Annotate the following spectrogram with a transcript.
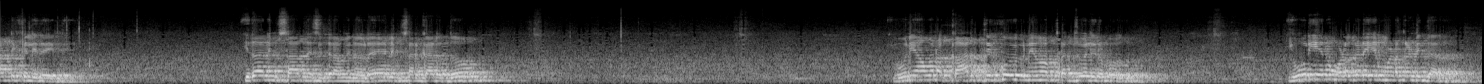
ಆರ್ಟಿಕಲ್ ಇದೆ ಇಲ್ಲಿ. ಇದಾ ನಿಮ್ಮ ಸಾಧನೆ ಸಿದ್ದರಾಮಯ್ಯವರೇ ನಿಮ್ಮ ಸರ್ಕಾರದ್ದು? ಇವನ್ಯಾವನ ಕಾರ್ತಿಕು ಇವನ್ಯಾವ ಪ್ರಜ್ವಲ್ ಇರ್ಬೋದು ಇವರು ಏನು ಒಳಗಡೆ ಏನು ಮಾಡ್ಕೊಂಡಿದ್ದಾರೆ?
